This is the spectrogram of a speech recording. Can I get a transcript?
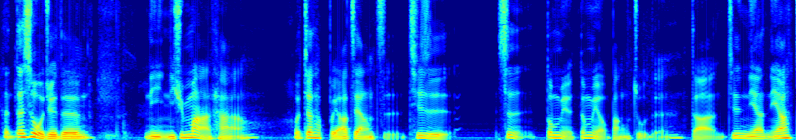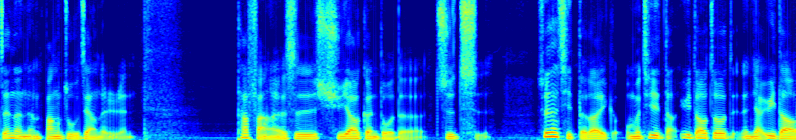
但但是我觉得你你去骂他或叫他不要这样子，其实是都没有都没有帮助的，对吧？就是你要你要真的能帮助这样的人，他反而是需要更多的支持，所以他其实得到一个，我们其实当遇到之后，人家遇到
